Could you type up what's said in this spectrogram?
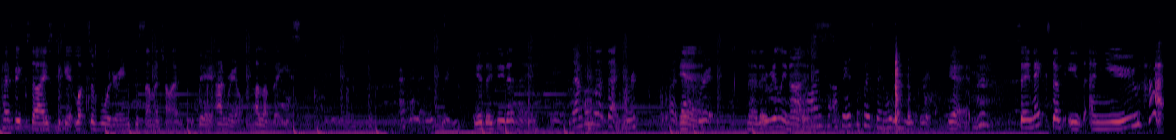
perfect size to get lots of water in for summertime. They're unreal. I love these. Pretty. Yeah, they do, don't they? They haven't got that grip. Like Yeah. that grip. No, they're really nice. I think it's supposed to hold the grip. Yeah. So next up is a new hat.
